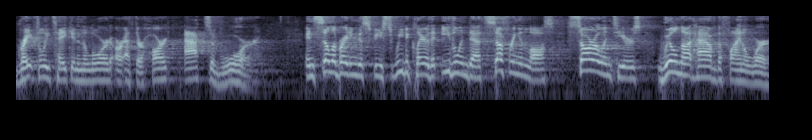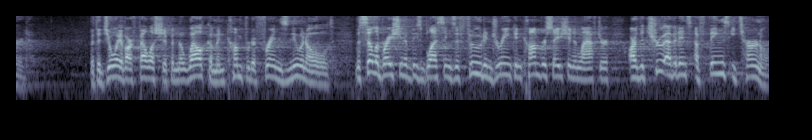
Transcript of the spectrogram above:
gratefully taken in the Lord are at their heart acts of war. In celebrating this feast, we declare that evil and death, suffering and loss, sorrow and tears will not have the final word. But the joy of our fellowship and the welcome and comfort of friends new and old, the celebration of these blessings of food and drink and conversation and laughter are the true evidence of things eternal.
